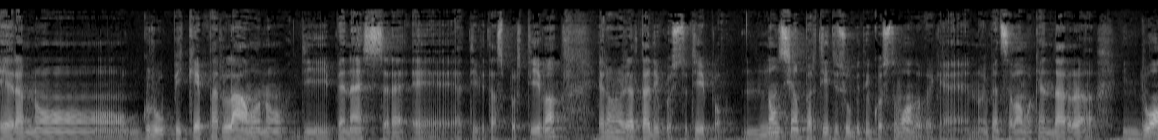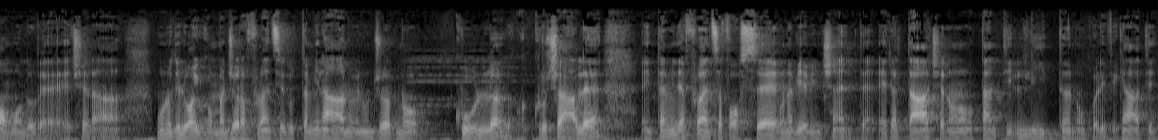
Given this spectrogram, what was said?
erano gruppi che parlavano di benessere e attività sportiva, erano realtà di questo tipo. Non siamo partiti subito in questo modo perché noi pensavamo che andare in Duomo, dove c'era uno dei luoghi con maggiore affluenza di tutta Milano, in un giorno cool, cruciale in termini di affluenza fosse una via vincente. In realtà c'erano tanti lead non qualificati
